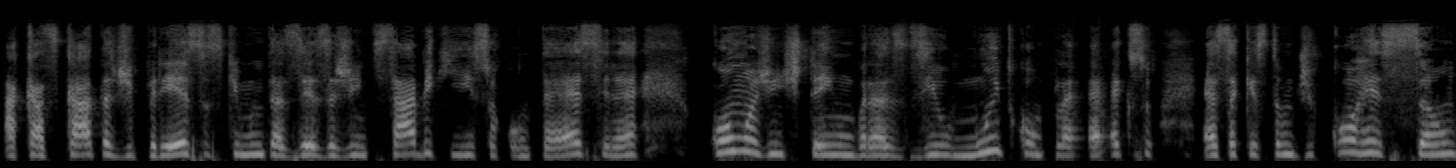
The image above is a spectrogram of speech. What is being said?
a cascata de preços, que muitas vezes a gente sabe que isso acontece, né? Como a gente tem um Brasil muito complexo, essa questão de correção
